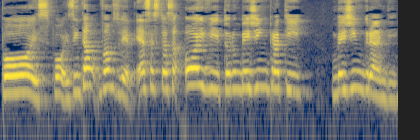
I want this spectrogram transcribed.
Pois, pois. Então, vamos ver essa situação. Oi, Vitor, um beijinho para ti. Um beijinho grande.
